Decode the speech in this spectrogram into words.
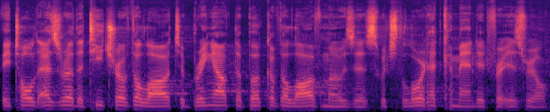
They told Ezra, the teacher of the law, to bring out the book of the law of Moses, which the Lord had commanded for Israel.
